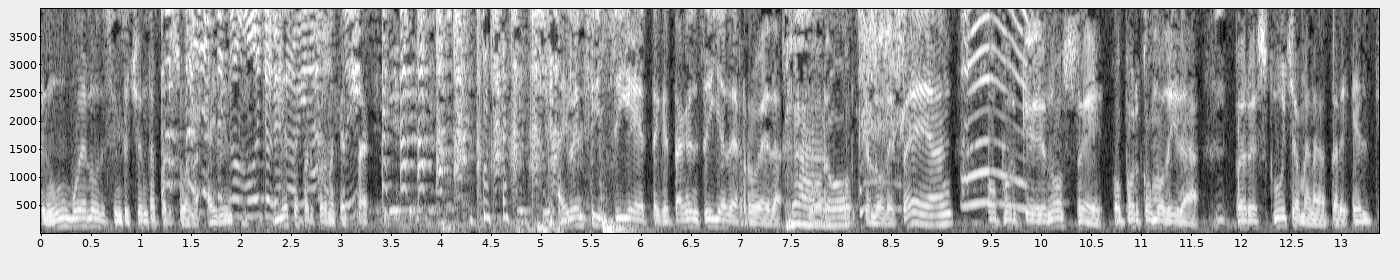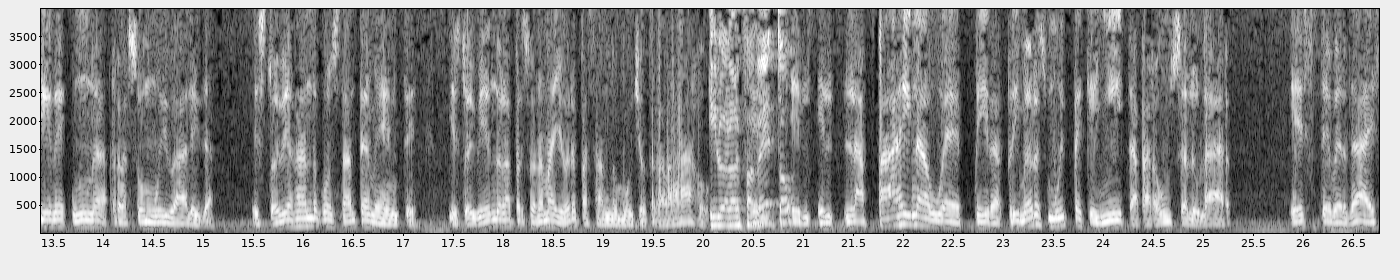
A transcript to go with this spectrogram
en un vuelo de 180 personas. Hay tengo mucho que no 27 personas que están. Hay 27 que están en silla de ruedas. Claro. por- porque lo desean, o porque no sé, o por comodidad. Pero escúchame, Natalie, él tiene una razón muy válida. Estoy viajando constantemente y estoy viendo a las personas mayores pasando mucho trabajo. ¿Y? El- el- el- la página web, mira, primero es muy pequeñita para un celular. Es de verdad, es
